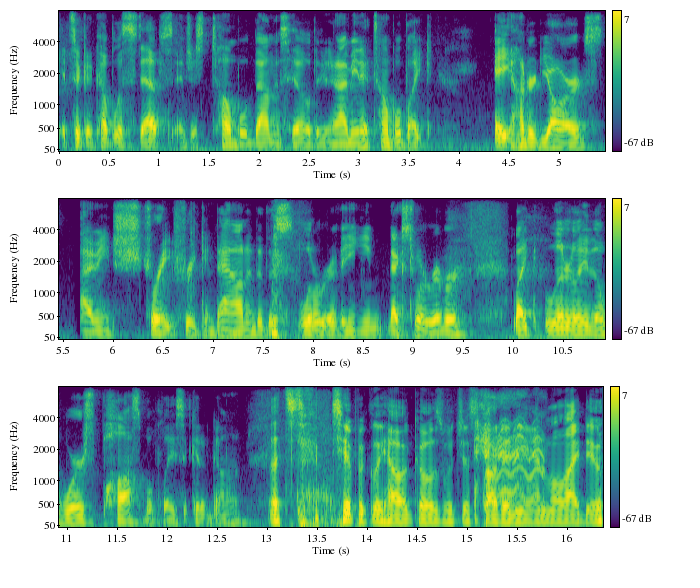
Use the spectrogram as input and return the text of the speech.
it took a couple of steps and just tumbled down this hill, dude. And I mean, it tumbled like 800 yards. I mean, straight freaking down into this little ravine next to a river. Like literally the worst possible place it could have gone. That's typically how it goes with just about any animal I do.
